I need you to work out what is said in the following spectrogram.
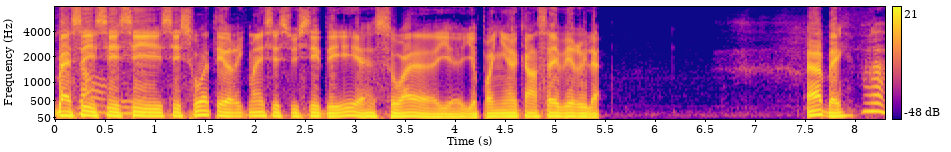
Ben, c'est, c'est, c'est, c'est soit théoriquement il s'est suicidé, euh, soit euh, il, a, il a pogné un cancer virulent. Ah ben. Ah.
